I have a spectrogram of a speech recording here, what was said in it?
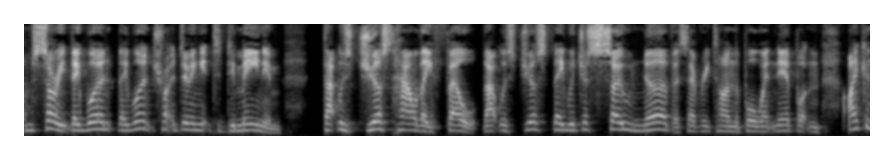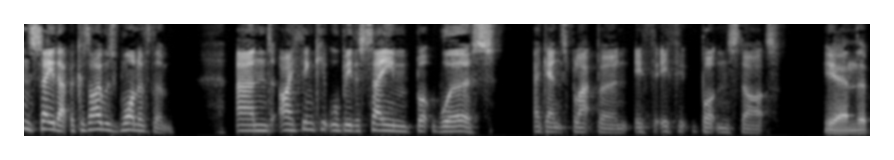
I'm sorry, they weren't they weren't trying doing it to demean him. That was just how they felt. That was just they were just so nervous every time the ball went near Button. I can say that because I was one of them, and I think it will be the same but worse against Blackburn if if Button starts. Yeah, and the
